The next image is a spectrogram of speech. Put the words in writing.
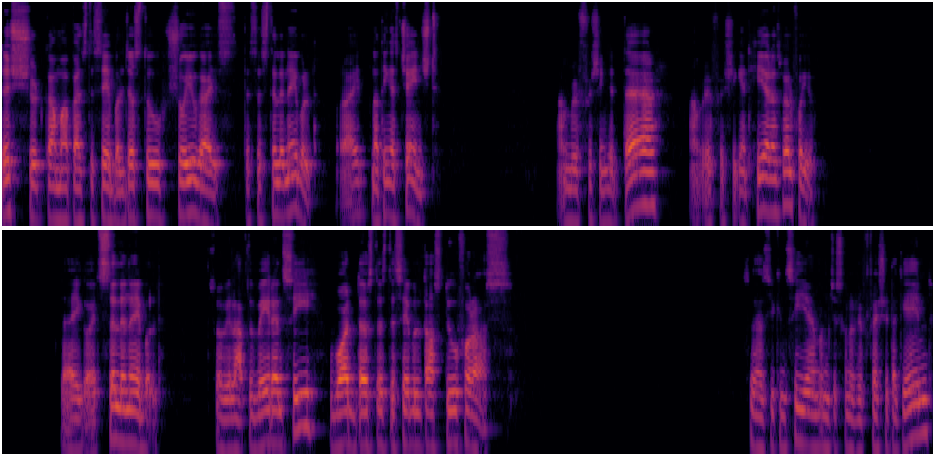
this should come up as disabled just to show you guys this is still enabled right? Nothing has changed. I'm refreshing it there. I'm refreshing it here as well for you. There you go it's still enabled. So we'll have to wait and see what does this disable task do for us so as you can see I'm, I'm just going to refresh it again.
